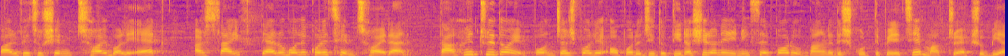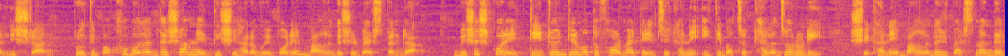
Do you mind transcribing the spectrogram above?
পারভেজ হোসেন ছয় বলে এক আর সাইফ তেরো বলে করেছেন ছয় রান। তাহিদ হৃদয়ের পঞ্চাশ বলে অপরাজিত তিরাশি রানের ইনিংসের পরও বাংলাদেশ করতে পেরেছে মাত্র একশো বিয়াল্লিশ রান। প্রতিপক্ষ বোলারদের সামনে দিশেহারা হয়ে পড়েন বাংলাদেশের ব্যাটসম্যানরা। বিশেষ করে টি টোয়েন্টির মতো ফরম্যাটে যেখানে ইতিবাচক খেলা জরুরি, সেখানে বাংলাদেশ ব্যাটসম্যানদের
